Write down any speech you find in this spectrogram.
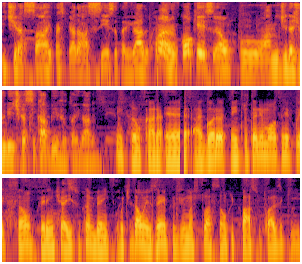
e tira sarro e faz piada racista, tá ligado? Mano, qual que é, é o, o, a medida jurídica assim cabível, tá ligado? Então, cara, é, agora entra até em uma outra reflexão referente a isso também. Eu vou te dar um exemplo de uma situação que passo quase que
